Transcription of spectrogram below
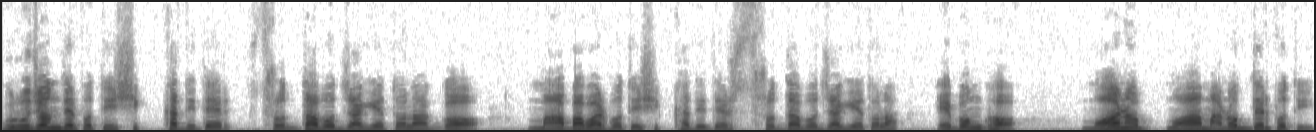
গুরুজনদের প্রতি শিক্ষার্থীদের শ্রদ্ধাবোধ জাগিয়ে তোলা। গ. মা বাবার প্রতি শিক্ষার্থীদের শ্রদ্ধাবোধ জাগিয়ে তোলা এবং ঘ, মহানব, মহামানবদের প্রতি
